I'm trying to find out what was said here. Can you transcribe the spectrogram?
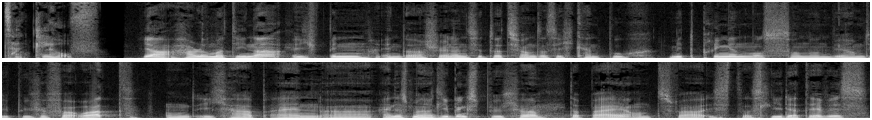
Zankelhof. Ja, hallo Martina. Ich bin in der schönen Situation, dass ich kein Buch mitbringen muss, sondern wir haben die Bücher vor Ort. Und ich habe ein, äh, eines meiner Lieblingsbücher dabei, und zwar ist das Lydia Davis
